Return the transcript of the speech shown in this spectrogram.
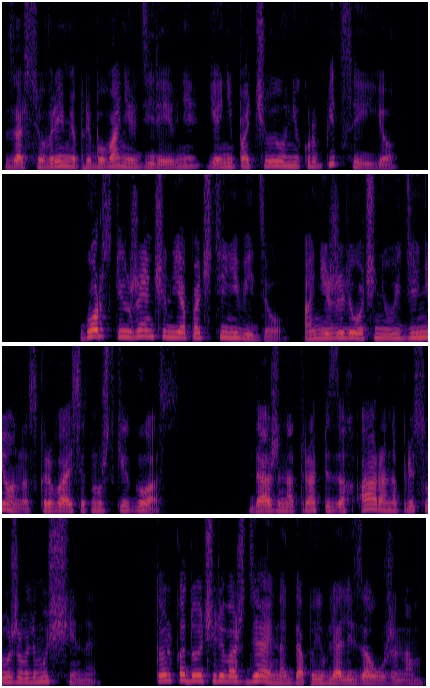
За все время пребывания в деревне я не почуял ни крупицы ее, Горских женщин я почти не видел. Они жили очень уединенно, скрываясь от мужских глаз. Даже на трапезах Аарона прислуживали мужчины. Только дочери вождя иногда появлялись за ужином.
